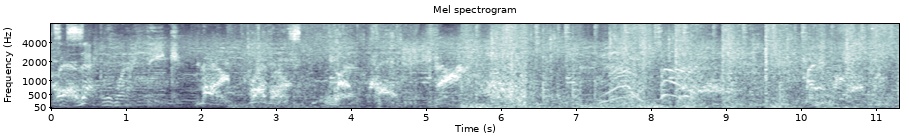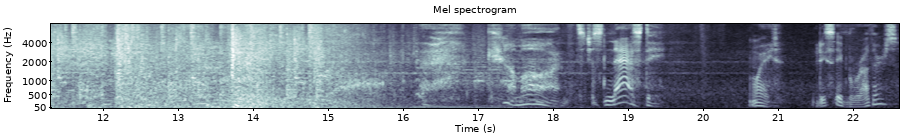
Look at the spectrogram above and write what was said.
That's exactly what I think. My brothers will come. Come on, it's just nasty. Wait, did he say brothers?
